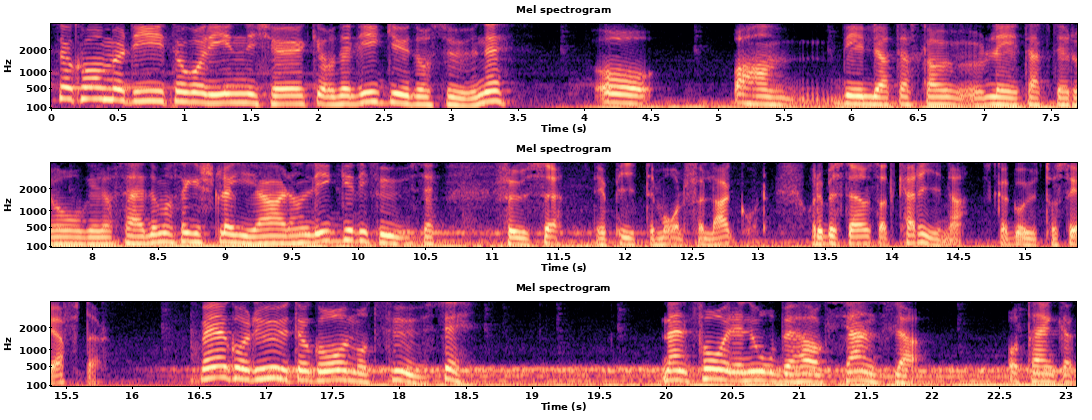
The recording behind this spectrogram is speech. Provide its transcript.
Så jag kommer dit och går in i köket och det ligger ju då Sune. Och, och han vill ju att jag ska leta efter Roger och så här. De måste säkert slå ihjäl Han ligger i Fuse. Fuse, det är pitemål för laggård och det bestäms att Karina ska gå ut och se efter. Men jag går ut och går mot Fuse. Men får en obehagskänsla och tänker att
